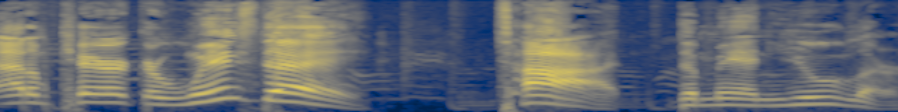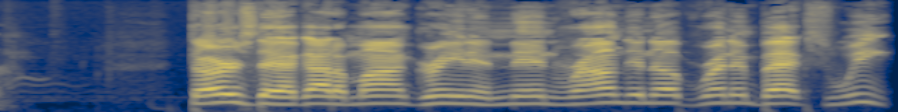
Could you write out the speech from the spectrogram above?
Adam Carriker. Wednesday, Todd the Manuler. Thursday, I got Ahman Green, and then rounding up running backs week.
